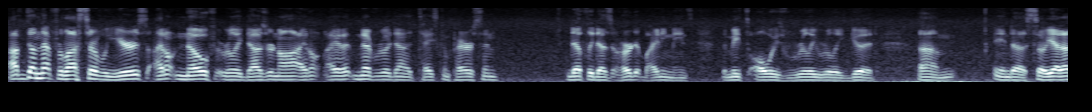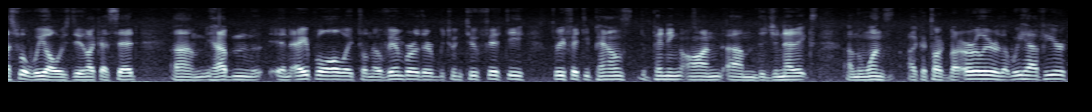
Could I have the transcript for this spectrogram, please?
I've done that for the last several years. I don't know if it really does or not. I don't, I've never really done a taste comparison. Definitely doesn't hurt it by any means. The meat's always really, really good. Um, and uh, so yeah that's what we always do like i said um, you have them in april all the way till november. They're between 250 350 pounds depending on um, the genetics. Um, the ones like i talked about earlier that we have here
